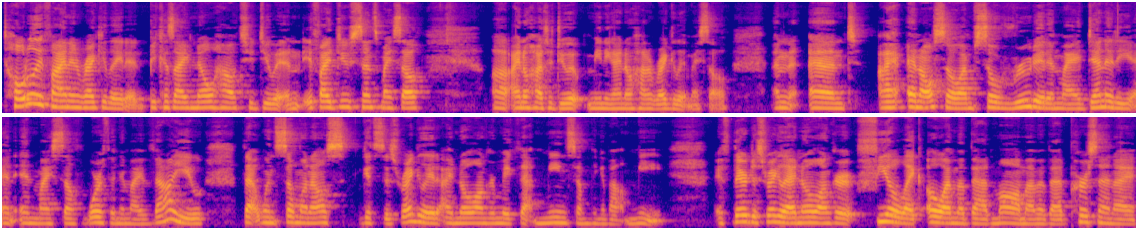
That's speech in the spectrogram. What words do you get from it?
totally fine and regulated because I know how to do it. And if I do sense myself, uh, I know how to do it, meaning I know how to regulate myself and and I and also I'm so rooted in my identity and in my self-worth and in my value that when someone else gets dysregulated, I no longer make that mean something about me. If they're dysregulated, I no longer feel like, oh, I'm a bad mom, I'm a bad person, I,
